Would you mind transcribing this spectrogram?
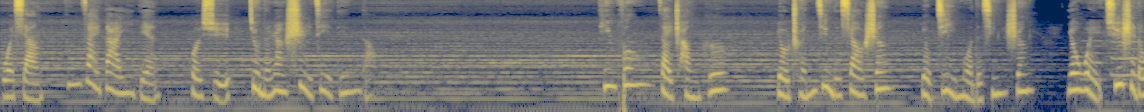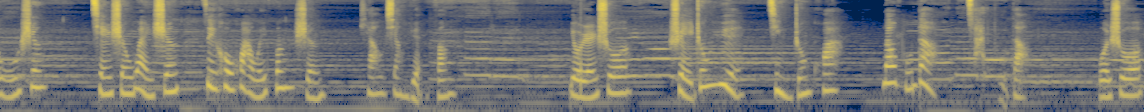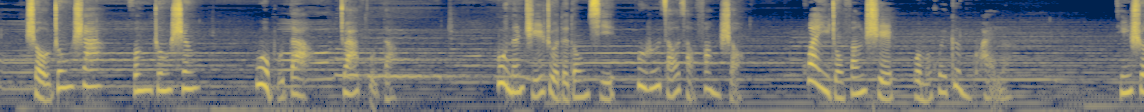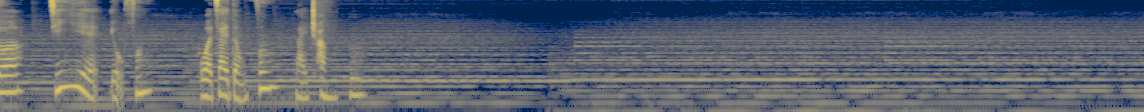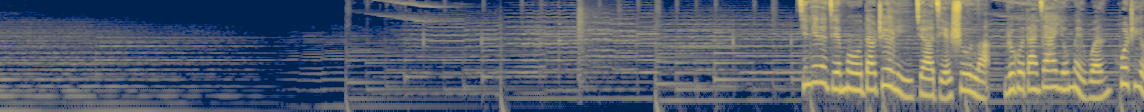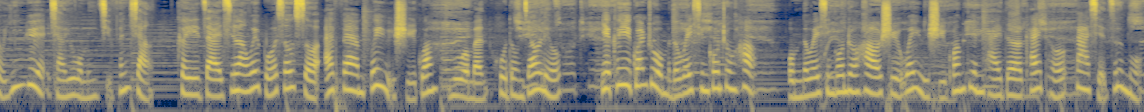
我想风再大一点，或许就能让世界颠倒。听风在唱歌，有纯净的笑声，有寂寞的心声，有委屈时的无声，千声万声，最后化为风声，飘向远方。有人说，水中月。镜中花，捞不到，采不到。我说手中沙，风中声，握不到，抓不到。不能执着的东西，不如早早放手。换一种方式，我们会更快乐。听说今夜有风，我在等风来唱歌。今天的节目到这里就要结束了。如果大家有美文或者有音乐想与我们一起分享，可以在新浪微博搜索 FM 微雨时光与我们互动交流，也可以关注我们的微信公众号。我们的微信公众号是微雨时光电台的开头大写字母，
